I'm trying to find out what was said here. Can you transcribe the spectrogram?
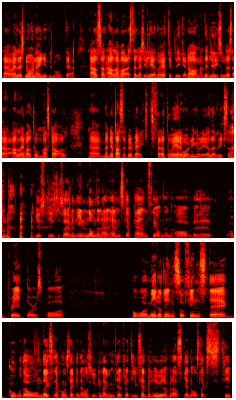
Eh, och Ellers Norn har inget emot det. Alltså att alla bara ställer sig i led och är typ likadana. Det blir liksom det så här, alla är bara tomma skal. Eh, men det passar perfekt för att då är det ordning och reda liksom. Just det, just det. Så även inom den här hemska pantheonen av, av Praetors på på Mirrodin så finns det goda och onda i citationstecken där man skulle kunna argumentera för att till exempel Urabrask är någon slags typ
